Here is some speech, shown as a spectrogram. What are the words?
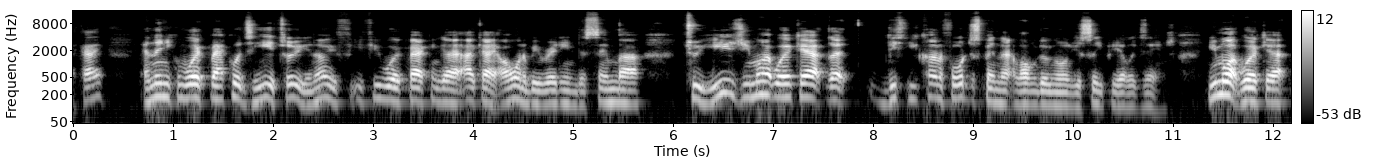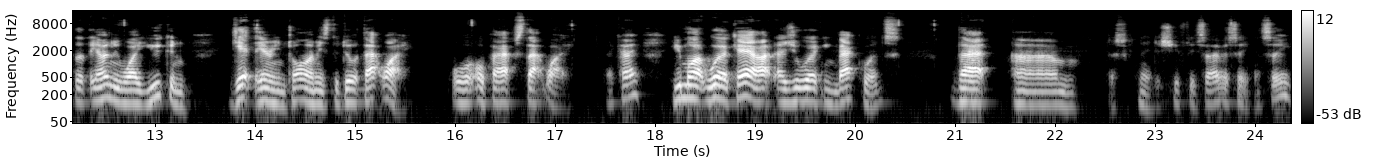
Okay, and then you can work backwards here too, you know, if, if you work back and go, okay, I want to be ready in December two years, you might work out that this you can't afford to spend that long doing all your CPL exams. You might work out that the only way you can get there in time is to do it that way, or, or perhaps that way. Okay, you might work out as you're working backwards that um, just need to shift this over so you can see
